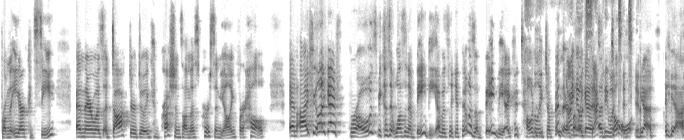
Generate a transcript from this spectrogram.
from the ER could see. And there was a doctor doing compressions on this person, yelling for help. And I feel like I froze because it wasn't a baby. I was like, if it was a baby, I could totally jump in there. I know like exactly adult, what to do. Yes. Yeah.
